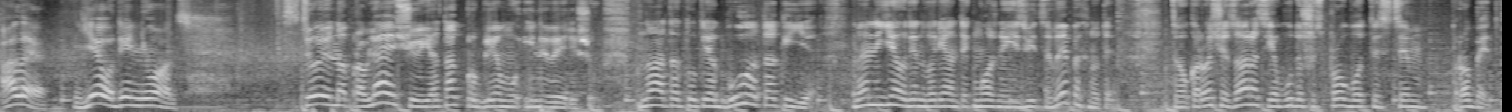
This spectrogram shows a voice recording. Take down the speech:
Але є один нюанс. З цією направляючою я так проблему і не вирішив. Ната тут як було, так і є. У мене є один варіант, як можна її звідси випихнути. То коротше зараз я буду щось пробувати з цим робити.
